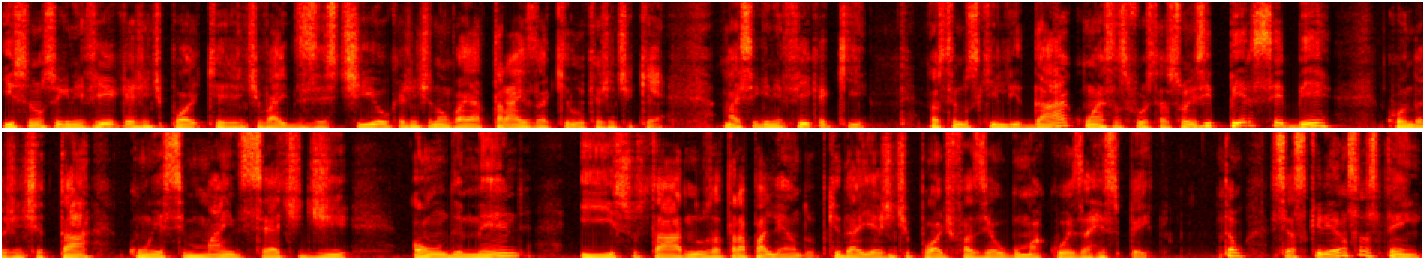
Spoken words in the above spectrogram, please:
Isso não significa que a gente pode que a gente vai desistir ou que a gente não vai atrás daquilo que a gente quer, mas significa que nós temos que lidar com essas frustrações e perceber quando a gente está com esse mindset de on demand e isso está nos atrapalhando, porque daí a gente pode fazer alguma coisa a respeito. Então, se as crianças têm,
